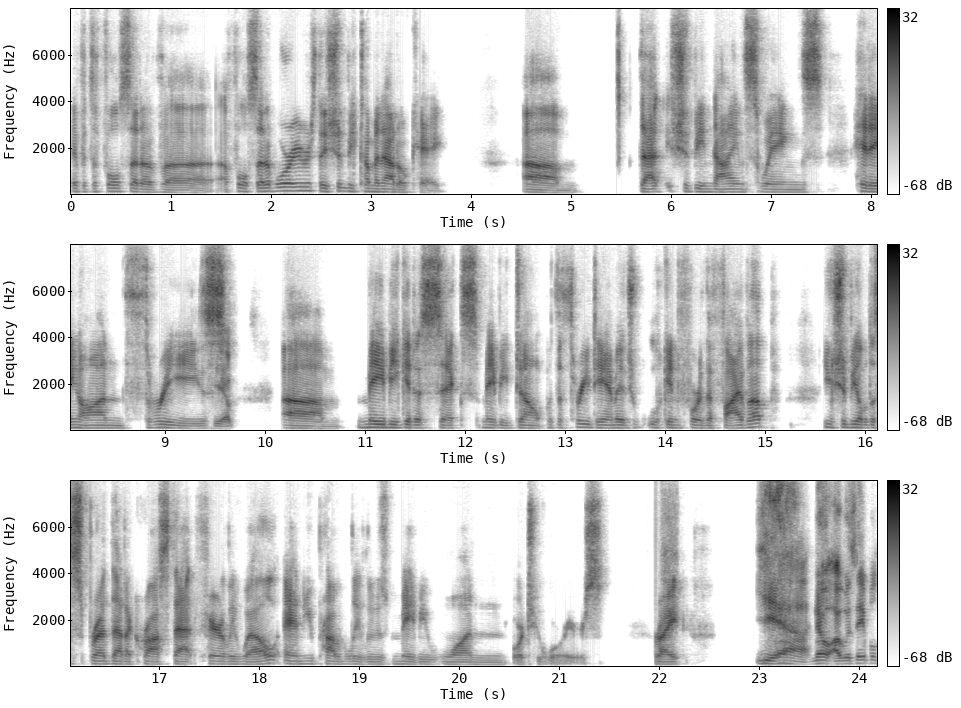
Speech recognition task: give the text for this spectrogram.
if it's a full set of uh, a full set of warriors they should be coming out okay um that should be nine swings hitting on threes Yep. um maybe get a six maybe don't with the three damage looking for the five up you should be able to spread that across that fairly well and you probably lose maybe one or two warriors right Yeah, no, I was able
